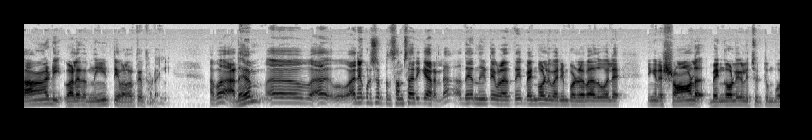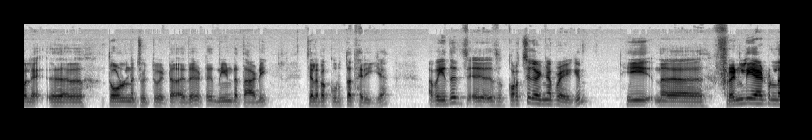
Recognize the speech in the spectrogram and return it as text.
താടി വളരെ നീട്ടി വളർത്തി തുടങ്ങി. അപ്പോൾ അദ്ദേഹം അതിനെക്കുറിച്ച് സംസാരിക്കാറില്ല. അദ്ദേഹം നീട്ടി വളർത്തി ബംഗാളി വരുമ്പോൾ അതുപോലെ ഇങ്ങനെ ഷാൾ ബംഗാളികൾ ചുറ്റും പോലെ തോളിന് ചുറ്റും ഇട്ട് ഇത് ഇട്ട് നീണ്ട താടി ചിലപ്പോൾ കുർത്ത ധരിക്കുക. അപ്പോൾ ഇത് കുറച്ച് കഴിഞ്ഞപ്പോഴേക്കും ഈ ഫ്രണ്ട്ലി ആയിട്ടുള്ള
